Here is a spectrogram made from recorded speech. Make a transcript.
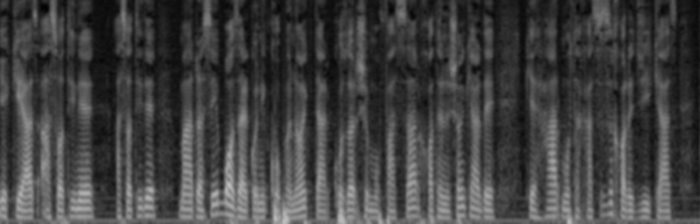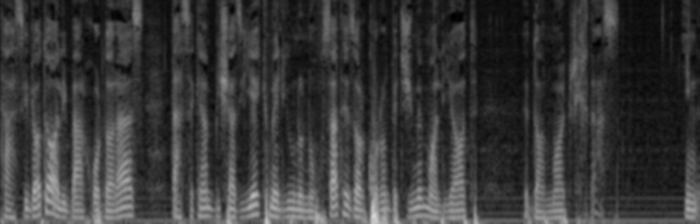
یکی از اساتین اساتید مدرسه بازرگانی کوپنهاگ در گزارش مفصل خاطر نشان کرده که هر متخصص خارجی که از تحصیلات عالی برخوردار است دست کم بیش از یک میلیون و هزار کرون به جیم مالیات دانمارک ریخته است. این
